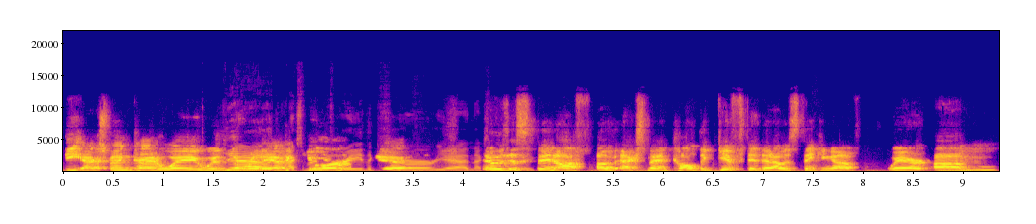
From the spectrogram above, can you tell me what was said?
the X Men kind of way with yeah, where they like have the X-Men cure? 3, the Yeah. Cure, yeah. and There was a X-Men 3. spin-off of X-Men called The Gifted that I was thinking of, where um, Mm.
